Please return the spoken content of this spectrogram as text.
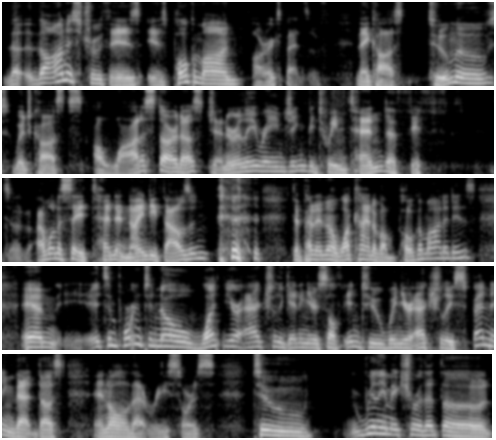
the, the honest truth is, is Pokemon are expensive. They cost two moves, which costs a lot of Stardust, generally ranging between 10 to 50 I want to say 10 to 90,000, depending on what kind of a Pokemon it is. And it's important to know what you're actually getting yourself into when you're actually spending that dust and all that resource to really make sure that the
